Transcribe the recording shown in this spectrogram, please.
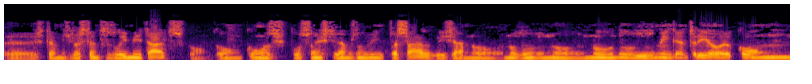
eh, estamos bastante limitados com, com, com, as expulsões que tivemos no domingo passado e já no, no, no, no, no domingo anterior com,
